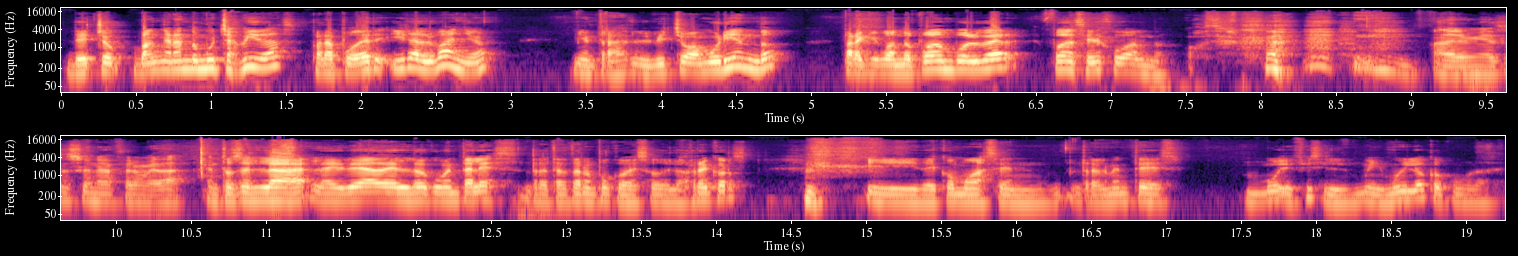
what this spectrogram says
De hecho, van ganando muchas vidas para poder ir al baño mientras el bicho va muriendo, para que cuando puedan volver puedan seguir jugando. Madre mía, eso es una enfermedad. Entonces la, la idea del documental es retratar un poco eso de los récords y de cómo hacen. Realmente es muy difícil, muy, muy loco cómo lo hacen.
